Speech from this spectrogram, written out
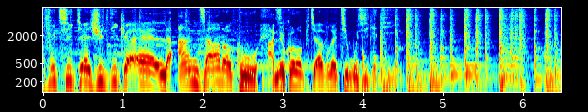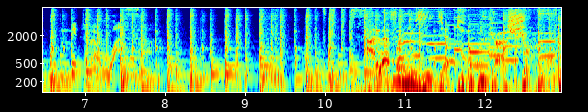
foutike judik el anzarako amekolomptiavreti mouziketi meta oaça alfa mzike o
